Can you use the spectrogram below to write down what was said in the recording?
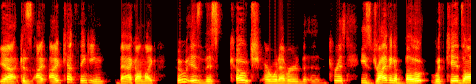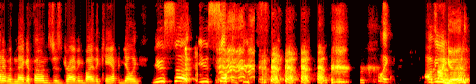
Yeah, because I I kept thinking back on like who is this coach or whatever the, uh, chris he's driving a boat with kids on it with megaphones just driving by the camp and yelling you suck you suck you suck." like i That's mean not good.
